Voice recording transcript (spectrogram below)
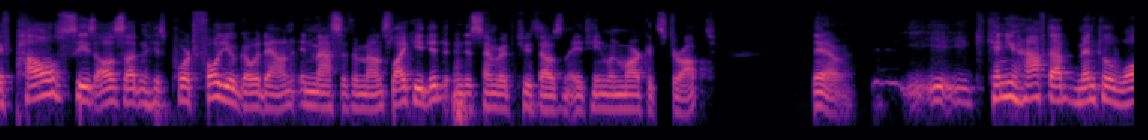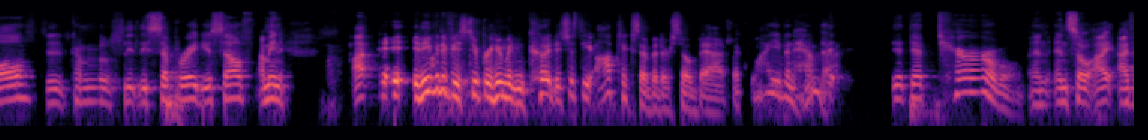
if Powell sees all of a sudden his portfolio go down in massive amounts, like he did in December 2018 when markets dropped, you know, you, you, can you have that mental wall to completely separate yourself? I mean, I, and even if he's superhuman and could, it's just the optics of it are so bad. Like, why even have that? they're terrible. And and so i i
